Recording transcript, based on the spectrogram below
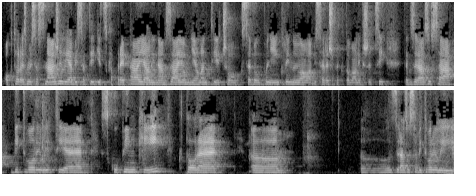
o ktoré sme sa snažili, aby sa tie decka prepájali navzájom, nielen tie, čo k sebe úplne inklinujú, ale aby sa rešpektovali všetci, tak zrazu sa vytvorili tie skupinky, ktoré zrazu sa vytvorili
